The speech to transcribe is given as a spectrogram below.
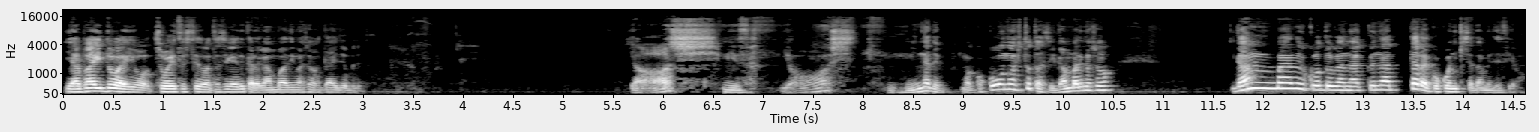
やばい度合いを超越してる私がいるから頑張りましょう。大丈夫です。よーし。みゆさん。よーし。みんなで、まあ、ここの人たち頑張りましょう。頑張ることがなくなったらここに来ちゃダメですよ。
